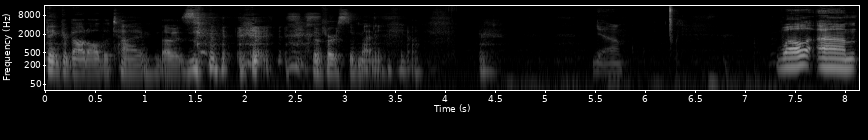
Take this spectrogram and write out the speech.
think about all the time. That was the first of many. Yeah. yeah. Well, um,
